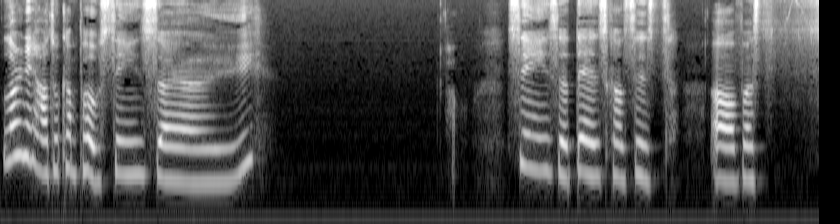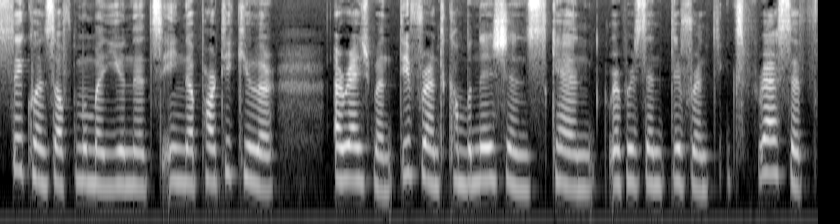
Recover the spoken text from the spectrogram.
learning how to compose since a since a dance consists of a sequence of movement units in a particular arrangement, different combinations can represent different expressive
